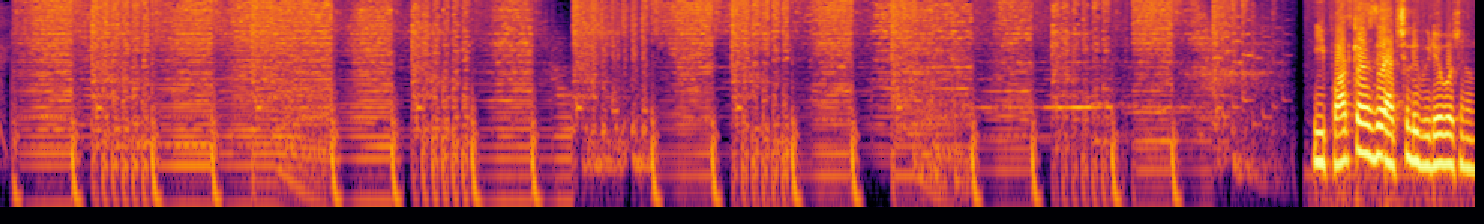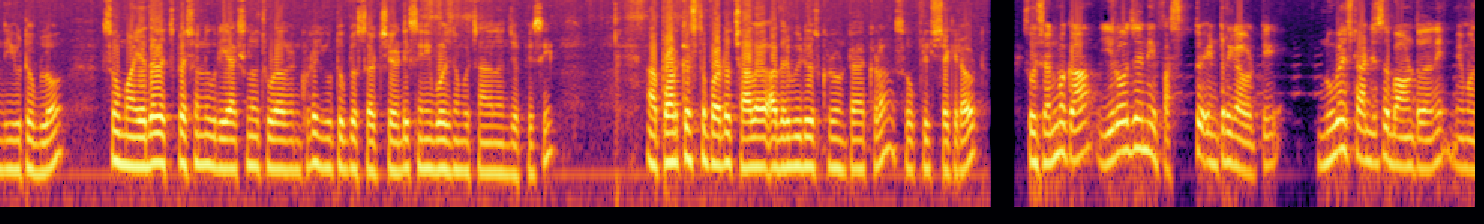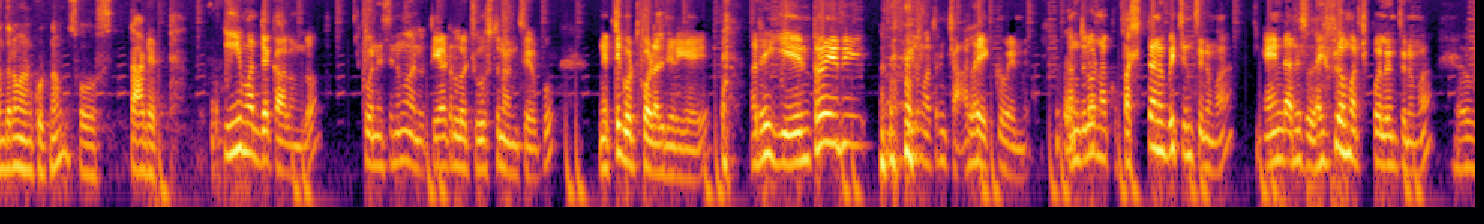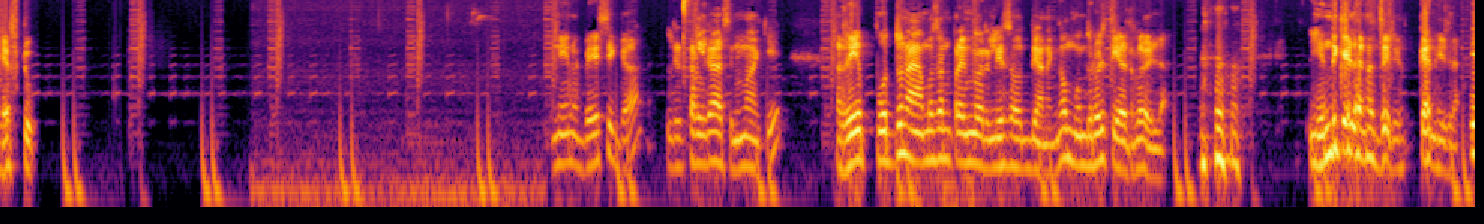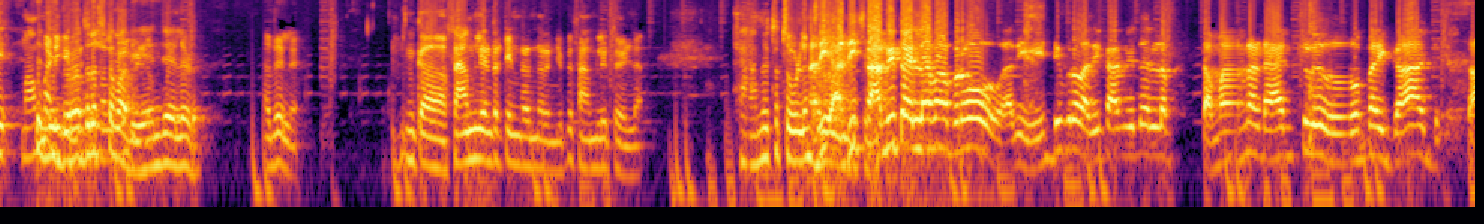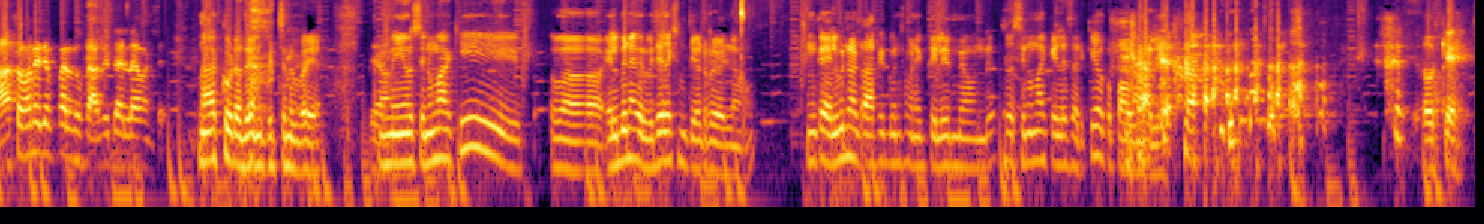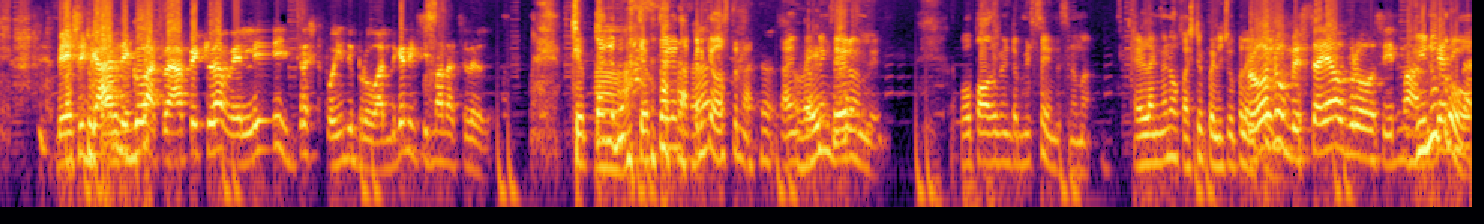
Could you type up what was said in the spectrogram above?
ఈ పాడ్కాస్ట్ది యాక్చువల్లీ వీడియో వర్షన్ ఉంది యూట్యూబ్లో సో మా ఏదో ఎక్స్ప్రెషన్లు రియాక్షన్లు చూడాలని కూడా యూట్యూబ్లో సెర్చ్ చేయండి సినీ భోజనం ఛానల్ అని చెప్పేసి. ఆ పాడ్కాస్ట్తో పాటు చాలా అదర్ వీడియోస్ కూడా ఉంటాయి అక్కడ so please check it out so Shanmukha ఈ రోజే నీ ఫస్ట్ ఎంట్రీ కాబట్టి నువ్వే స్టార్ట్ చేస్తే బాగుంటుందని మేము అందరం అనుకుంటున్నాం సో స్టార్ట్ ఇట్ ఈ మధ్య కాలంలో కొన్ని సినిమాలు థియేటర్లో చూస్తున్నంత సేపు నెత్తి కొట్టుకోవడాలు జరిగాయి. అరే ఏంట్రా ఇది? మాత్రం చాలా ఎక్కువైంది. అందులో నాకు ఫస్ట్ అనిపించిన సినిమా అండ్ అది లైఫ్లో మర్చిపోలేని సినిమా ఎఫ్ టూ నేను బేసిక్గా లిటరల్గా ఆ సినిమాకి రేపు పొద్దున అమెజాన్ ప్రైమ్లో రిలీజ్ అవుద్ది అనగా ముందు రోజు థియేటర్లో వెళ్ళా. ఎందుకు వెళ్ళానో తెలియదు. కానీ వెళ్ళా. మా అమ్మ ఇది అడిగింది, దురదృష్టం అది ఏం చేయలేడు. అదేలే. ఇంకా ఫ్యామిలీ ఎంటర్టైనర్ అన్నారని చెప్పి ఫ్యామిలీతో వెళ్ళా. ఫ్యామిలీతో చూడలేం అది అది ఫ్యామిలీతో వెళ్ళావా బ్రో? అది ఏంటి బ్రో? అది ఫ్యామిలీతో వెళ్ళాం Tamannaah dance oh my God సాహసం అనే చెప్పాలి నువ్వు ఫ్యామిలీతో వెళ్ళావంటే. నాకు కూడా అదే అనిపించింది భయ్య. Yeah. మేము సినిమాకి ఎల్బీ నగర్ విజయలక్ష్మి థియేటర్ వెళ్ళాము. ఇంకా ఎల్బీ నగర్ ట్రాఫిక్ గురించి మనకి తెలియదే ఉంది సో సినిమాకి వెళ్ళేసరికి ఒక పావు. ఓకే. బేసిక్గా నీకు ఆ ట్రాఫిక్లో వెళ్ళి ఇంట్రెస్ట్ పోయింది బ్రో. అందుకే నీకు సినిమా నచ్చలేదు. చెప్తా కదా చెప్తా కదా అక్కడికే వస్తున్నా. ఓ పావు గంట మిస్ అయింది సినిమా. వెళ్ళంగానే ఫస్ట్ పెళ్ళి చూపులు బ్రో. నువ్వు మిస్ అయ్యావు బ్రో సినిమా. విను బ్రో.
